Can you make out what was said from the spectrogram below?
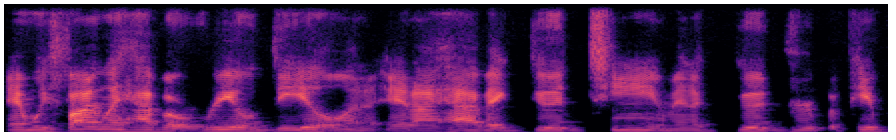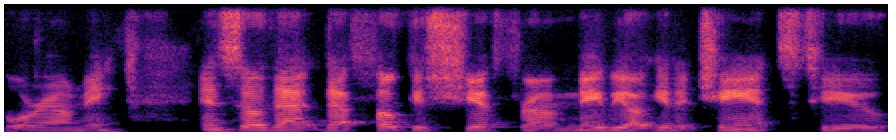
and we finally have a real deal and, and i have a good team and a good group of people around me and so that that focus shift from maybe i'll get a chance to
